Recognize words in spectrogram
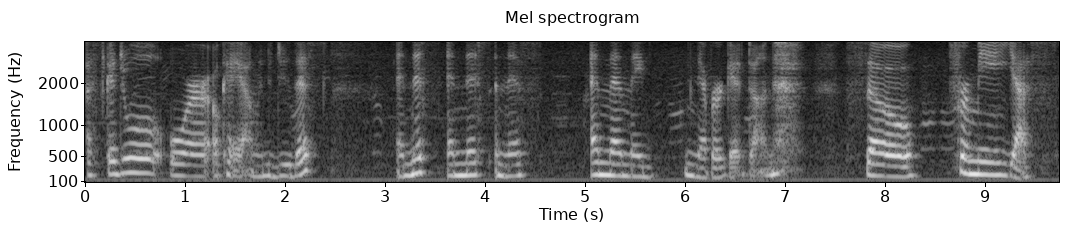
a schedule or, okay, I'm going to do this and this and this and this, and then they never get done. So for me, yes,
